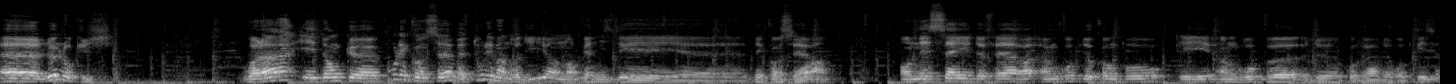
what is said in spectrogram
Euh, le Locus. Voilà, et donc euh, pour les concerts, ben, tous les vendredis, on organise des, des concerts. On essaye de faire un groupe de compos et un groupe de cover, de reprise.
